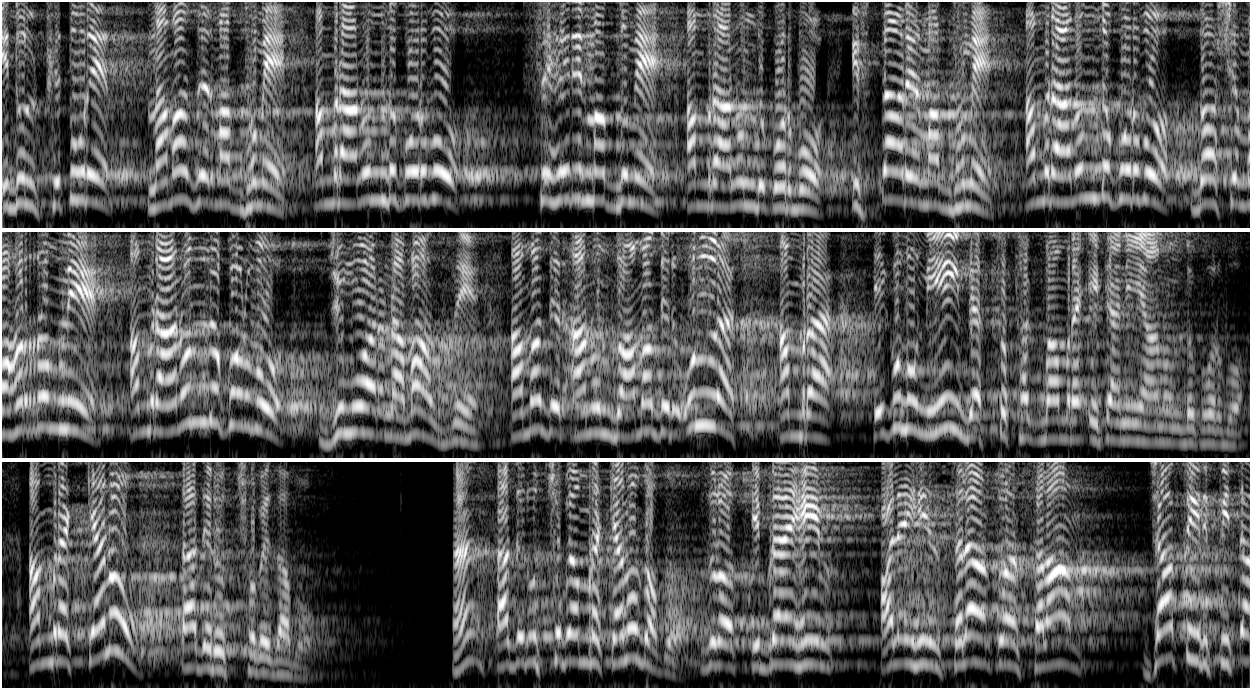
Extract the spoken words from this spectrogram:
ঈদুল ফিতুরের নামাজের মাধ্যমে আমরা আনন্দ করব, সেহেরির মাধ্যমে আমরা আনন্দ করব, ইফতারের মাধ্যমে আমরা আনন্দ করব, দশে মহরম নিয়ে আমরা আনন্দ করব, জুমুয়ার নামাজ নিয়ে আমাদের আনন্দ, আমাদের উল্লাস, আমরা এগুলো নিয়েই ব্যস্ত থাকব, আমরা এটা নিয়ে আনন্দ করব। আমরা কেন তাদের উৎসবে যাব? হ্যাঁ? তাদের উৎসবে আমরা কেন যাব? হজরত ইব্রাহিম আলহি সালাম জাতির পিতা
